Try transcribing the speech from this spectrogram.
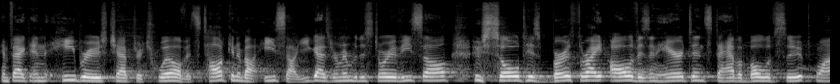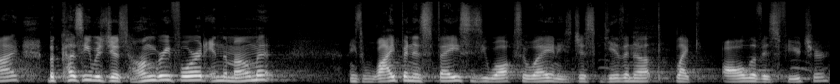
In fact, in Hebrews chapter 12, it's talking about Esau. You guys remember the story of Esau who sold his birthright, all of his inheritance, to have a bowl of soup? Why? Because he was just hungry for it in the moment. He's wiping his face as he walks away and he's just given up like all of his future.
